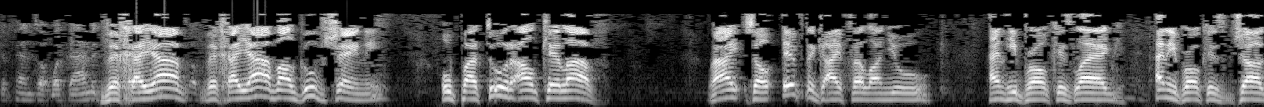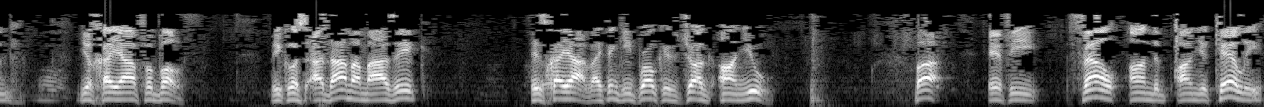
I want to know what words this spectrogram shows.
Depends on what damage. v'chayav, v'chayav al guf sheni, upatur al kelav. Right? So if the guy fell on you, and he broke his leg, and he broke his jug, you're chayav for both. Because Adam Amazik is chayav. I think he broke his jug on you. But if he fell on the on your keli,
